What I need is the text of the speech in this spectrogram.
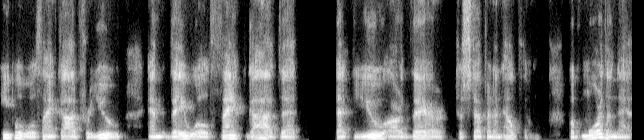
people will thank God for you and they will thank God that that you are there to step in and help them. But more than that,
